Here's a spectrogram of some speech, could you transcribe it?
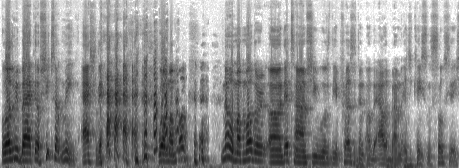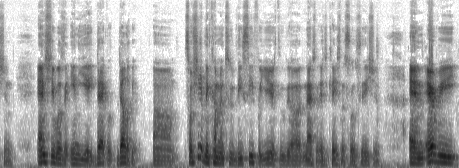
Well, let me back up. She took me, actually. well, my mother, no, my mother, uh, at that time, she was the president of the Alabama Education Association, and she was an NEA de- delegate. Um, so she had been coming to DC for years through the uh, National Education Association. And every,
